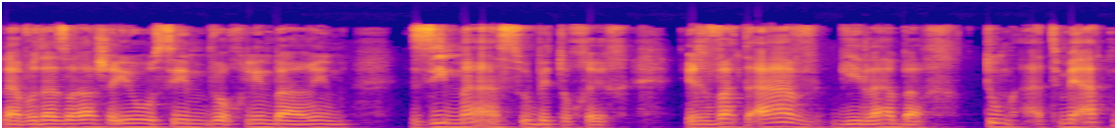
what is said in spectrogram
לעבודה זרה שהיו עושים ואוכלים בערים. זימה עשו בתוכך, ערוות אב גילה בך, טמאת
